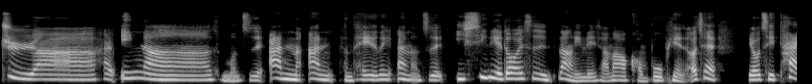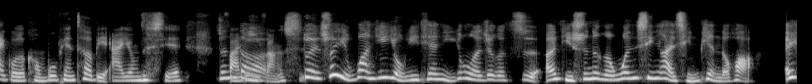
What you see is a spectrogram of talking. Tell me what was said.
剧啊，还有阴啊，什么之类，暗啊暗很黑的那个暗啊之类，一系列都会是让你联想到恐怖片，而且尤其泰国的恐怖片特别爱用这些 翻译方式。对，所以万一有一天你用了这个字，而你是那个温馨爱情片的话，哎，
